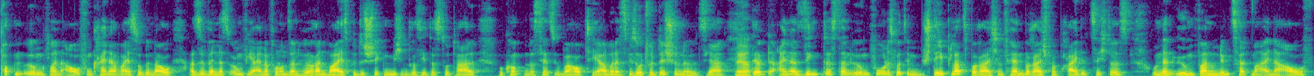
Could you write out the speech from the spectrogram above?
poppen irgendwann auf und keiner weiß so genau. Also wenn das irgendwie einer von unseren Hörern weiß, bitte schicken. Mich interessiert das total. Wo kommt denn das jetzt überhaupt her? Aber das ist wie so Traditionals, ja. Ja. Der, der einer singt das dann irgendwo, das wird im Stehplatzbereich, im Fanbereich verbreitet sich das und dann irgendwann nimmt's halt mal einer auf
